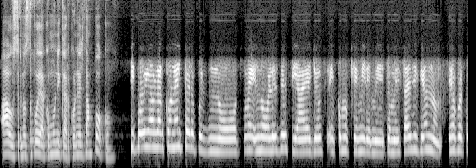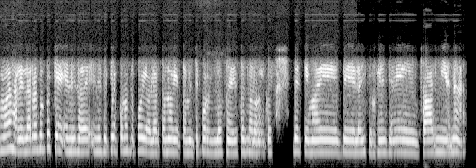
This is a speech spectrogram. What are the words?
Ah, usted no se podía comunicar con él tampoco. Sí podía hablar con él, pero pues no no les decía a ellos eh, como que, mire, me tomé esta decisión, no. Sino fue como dejarles la razón porque en, esa, en ese tiempo no se podía hablar tan abiertamente por los medios tecnológicos del tema de, de la insurgencia, de FARC, ni nada.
